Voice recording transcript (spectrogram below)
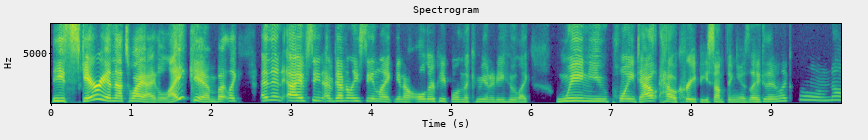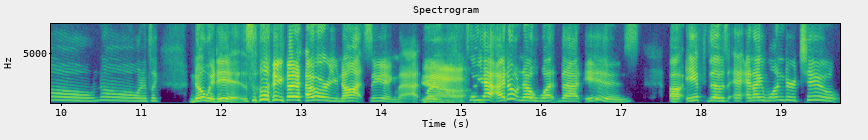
he's scary, and that's why I like him. But like, and then I've seen, I've definitely seen like, you know, older people in the community who like when you point out how creepy something is, like they're like, oh no, no. And it's like, no, it is. like, how are you not seeing that? Like, yeah so yeah, I don't know what that is. Uh, if those, and I wonder too,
